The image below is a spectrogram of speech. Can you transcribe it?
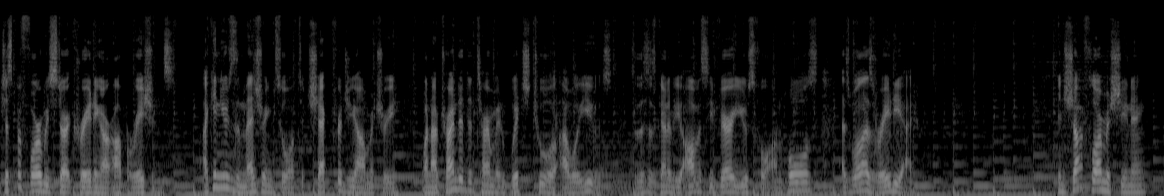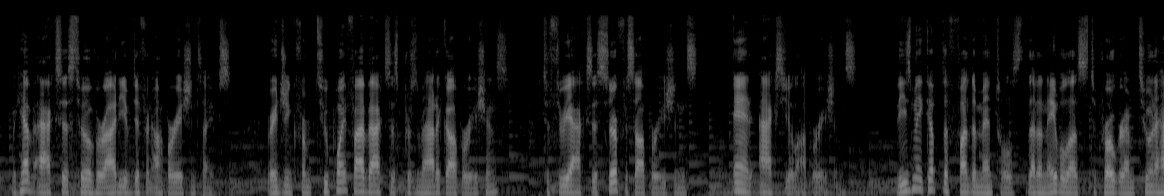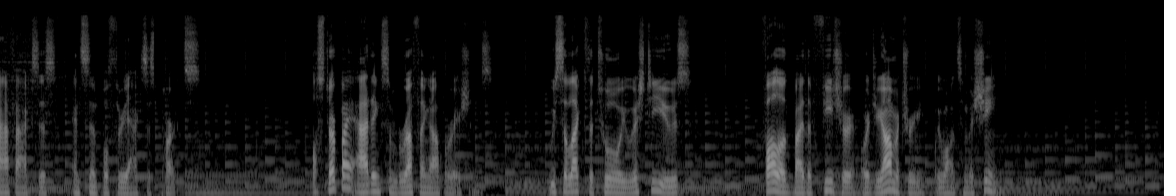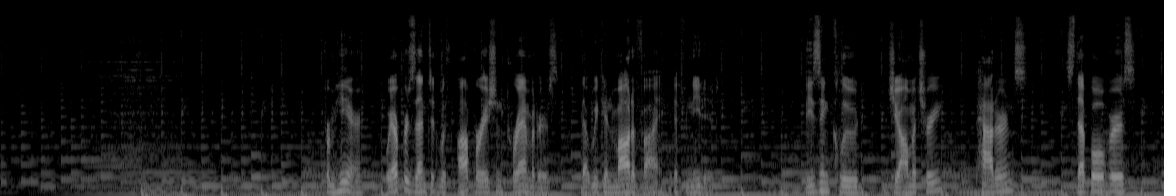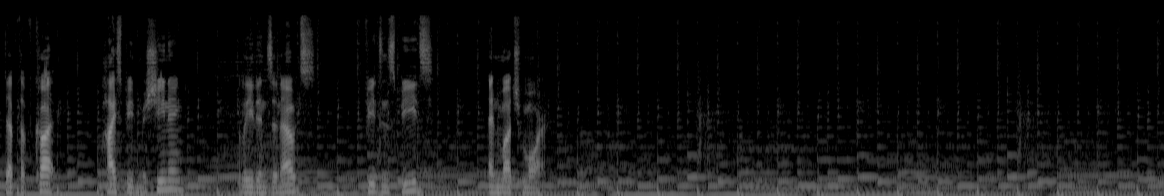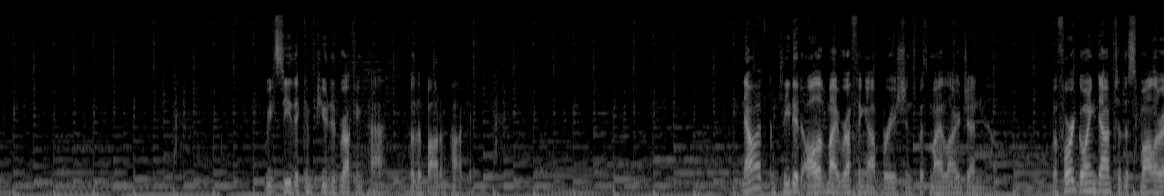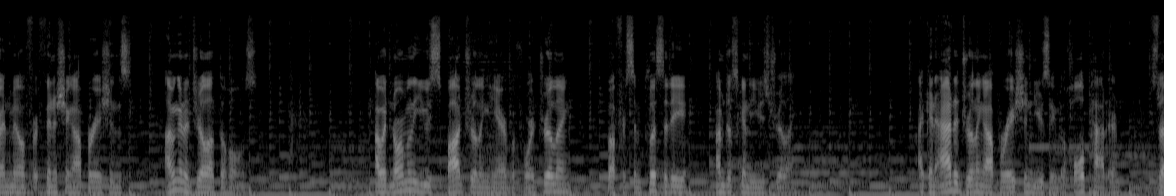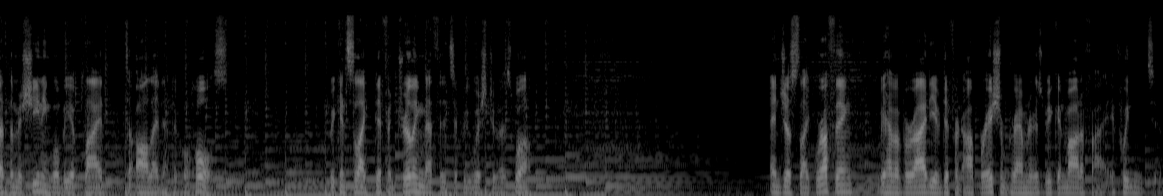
Just before we start creating our operations, I can use the measuring tool to check for geometry when I'm trying to determine which tool I will use. So this is going to be obviously very useful on holes as well as radii. In shop floor machining, we have access to a variety of different operation types, ranging from 2.5 axis prismatic operations to 3 axis surface operations and axial operations. These make up the fundamentals that enable us to program 2.5 axis and simple 3 axis parts. I'll start by adding some roughing operations. We select the tool we wish to use, followed by the feature or geometry we want to machine. From here, we are presented with operation parameters that we can modify if needed. These include geometry, patterns, stepovers, depth of cut, high-speed machining, lead ins and outs, and speeds, and much more. We see the computed roughing path for the bottom pocket. Now I've completed all of my roughing operations with my large end mill. Before going down to the smaller end mill for finishing operations, I'm going to drill out the holes. I would normally use spot drilling here before drilling, but for simplicity, I'm just going to use drilling. I can add a drilling operation using the hole pattern so that the machining will be applied to all identical holes. We can select different drilling methods if we wish to as well. And just like roughing, we have a variety of different operation parameters we can modify if we need to.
